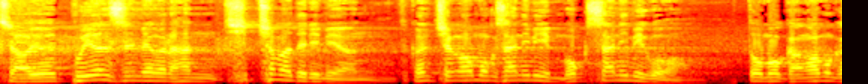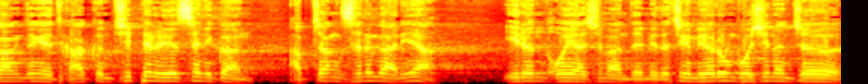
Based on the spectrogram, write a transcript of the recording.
자, 요 부연 설명을 한 10초만 드리면, 그건 정호 목사님이 목사님이고, 또 뭐 강화문 강정에 가끔 집회를 했으니까 앞장서는 거 아니야? 이런 오해하시면 안 됩니다. 지금 여러분 보시는 저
